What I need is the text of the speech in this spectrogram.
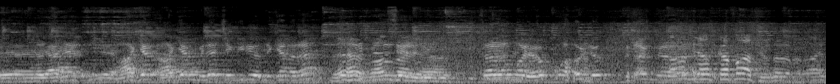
Ee, yani e, hakem, hakem bile çekiliyordu kenara. vallahi ya. Sarılma yok, faul yok. Bırakmıyor. Ama biraz kafa atıyordu. Aynı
